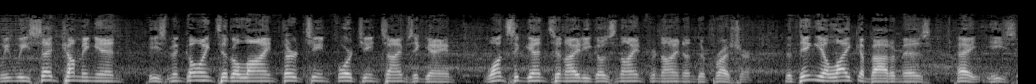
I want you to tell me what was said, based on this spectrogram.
we, we said coming in, he's been going to the line 13, 14 times a game. Once again tonight, he goes 9 for 9 under pressure. The thing you like about him is, hey, he's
